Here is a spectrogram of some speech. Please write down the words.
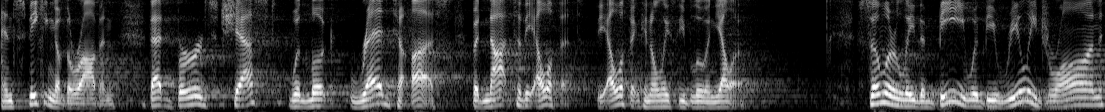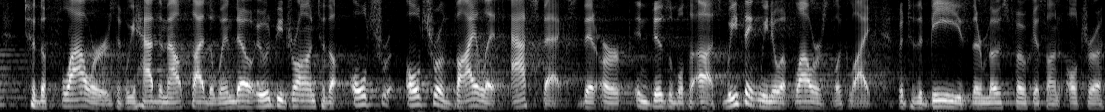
And speaking of the robin, that bird's chest would look red to us, but not to the elephant. The elephant can only see blue and yellow. Similarly, the bee would be really drawn to the flowers if we had them outside the window. It would be drawn to the ultra, ultraviolet aspects that are invisible to us. We think we know what flowers look like, but to the bees, they're most focused on ultra,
